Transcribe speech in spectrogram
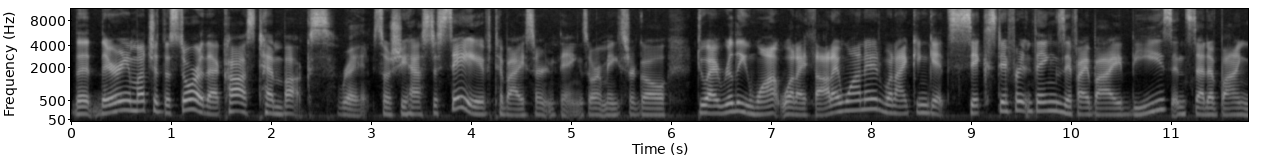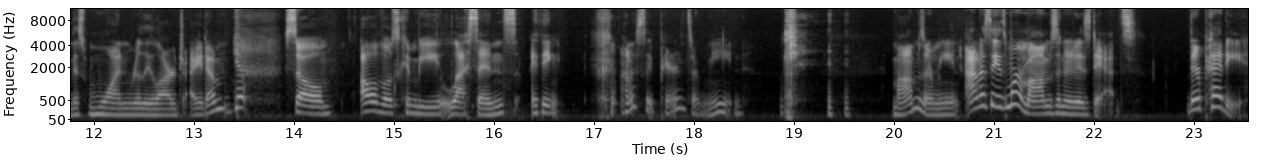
that there ain't much at the store that costs ten bucks. right. So she has to save to buy certain things, or it makes her go, Do I really want what I thought I wanted when I can get six different things if I buy these instead of buying this one really large item? Yep. So all of those can be lessons. I think, honestly, parents are mean. moms are mean. Honestly, it's more moms than it is dads. They're petty.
